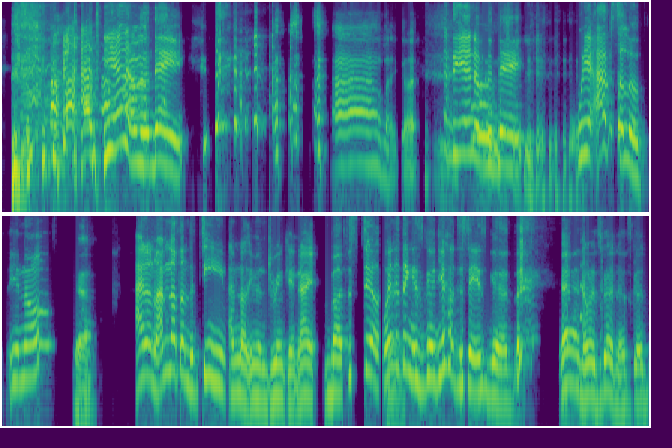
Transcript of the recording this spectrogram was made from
at the end of the day, oh my God. At the end of the day, we're absolute, you know? Yeah. I don't know. I'm not on the team. I'm not even drinking, right? But still, when yeah. the thing is good, you have to say it's good. yeah, no, it's good. It's good.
